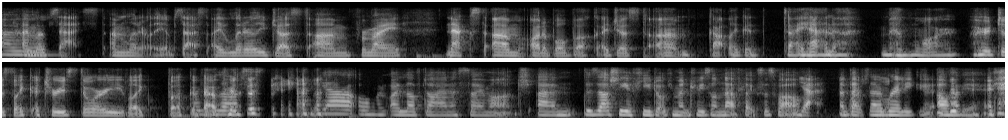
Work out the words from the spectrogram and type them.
Oh, I'm obsessed. I'm literally obsessed. I literally just um for my next um Audible book, I just um got like a Diana memoir or just like a true story like book about love- Princess Diana. Yeah, oh my, I love Diana so much. Um, there's actually a few documentaries on Netflix as well. Yeah, and they're, they're really good. Oh, have you? Okay.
